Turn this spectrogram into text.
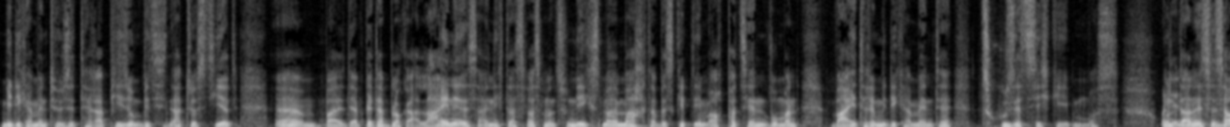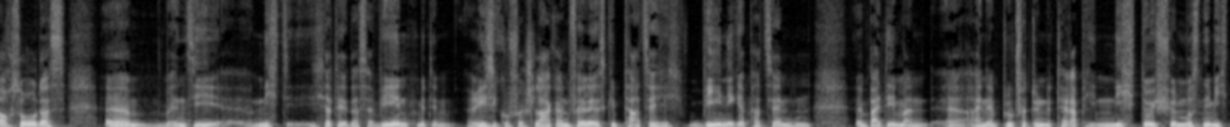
medikamentöse Therapie so ein bisschen adjustiert, ähm, weil der Beta-Blocker alleine ist eigentlich das, was man zunächst mal macht, aber es gibt eben auch Patienten, wo man weitere Medikamente zusätzlich geben muss. Und, Und dann ist es auch so, dass ähm, wenn Sie nicht, ich hatte das erwähnt, mit dem Risiko für Schlaganfälle, es gibt tatsächlich wenige Patienten, äh, bei denen man äh, eine blutverdünnende Therapie nicht durchführen muss, nämlich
